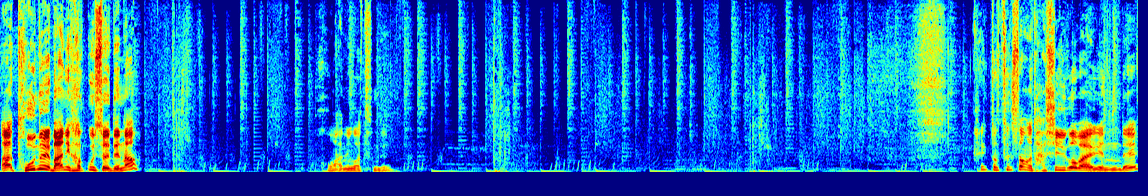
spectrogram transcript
아 돈을 많이 갖고 있어야 되나? 그거 아닌 것 같은데. 캐릭터 특성을 다시 읽어봐야겠는데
